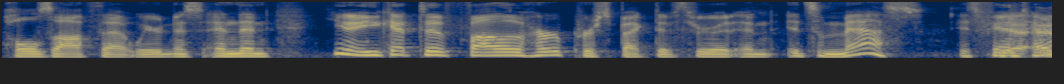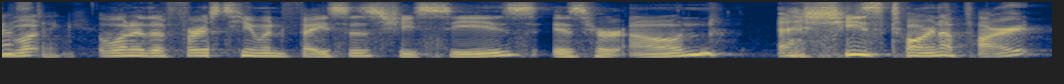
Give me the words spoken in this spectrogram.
pulls off that weirdness. And then, you know, you get to follow her perspective through it and it's a mess. It's Yeah, fantastic. what, one of the first human faces she sees is her own as she's torn apart.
